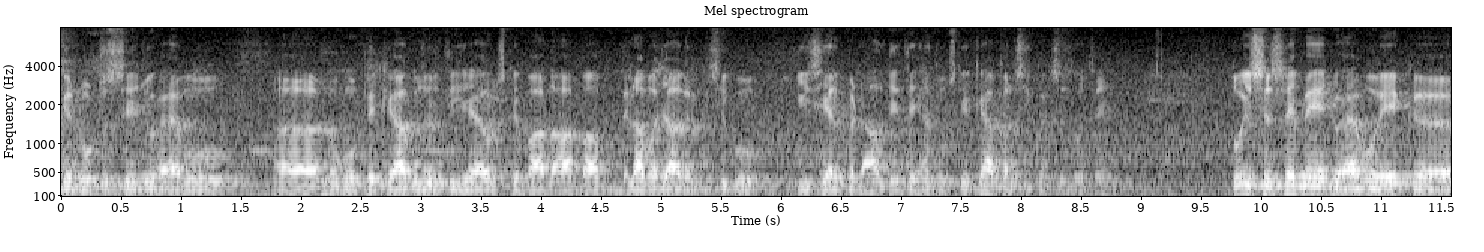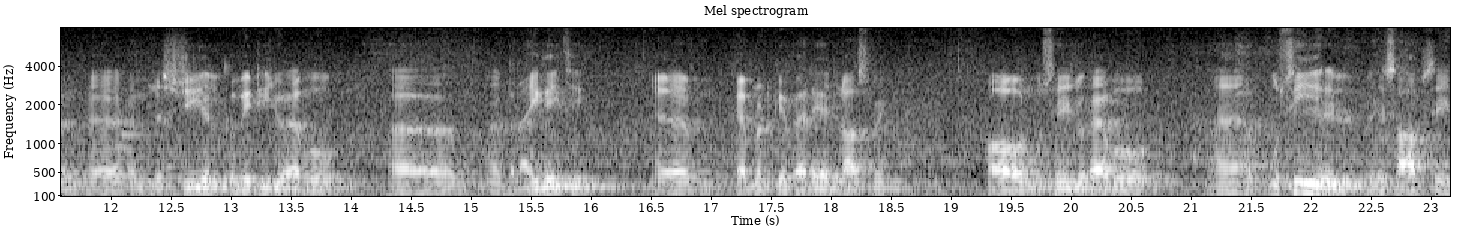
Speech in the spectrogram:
के नोटिस से जो है वो आ, लोगों पे क्या गुजरती है और उसके बाद आप आप बिला वजह अगर किसी को ई सी एल पर डाल देते हैं तो उसके क्या कंसिक्वेंसेस होते हैं? तो इस सिलसिले में जो है वो एक मिनिस्ट्रियल कमेटी जो है वो आ, बनाई गई थी कैबिनेट के पहले अजलास में और उसे जो है वो आ, उसी हिसाब से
